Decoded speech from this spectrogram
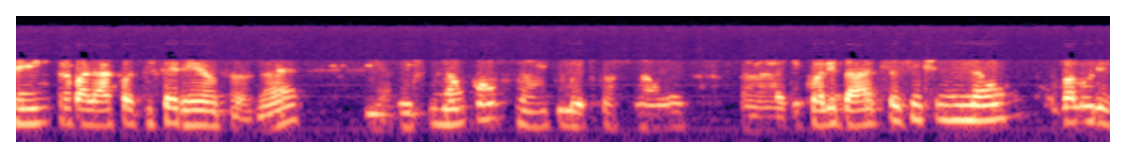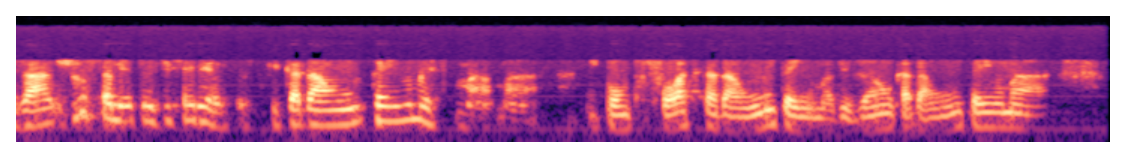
sem trabalhar com as diferenças, né? E a gente não consegue uma educação uh, de qualidade se a gente não valorizar justamente as diferenças, porque cada um tem uma, uma, um ponto forte, cada um tem uma visão, cada um tem uma,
